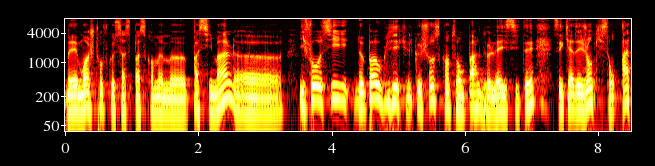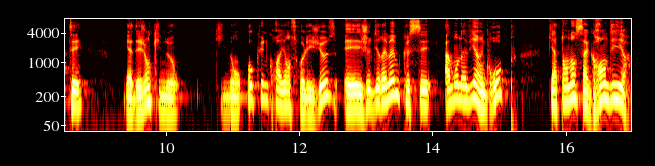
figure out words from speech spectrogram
mais moi je trouve que ça se passe quand même euh, pas si mal. Euh, il faut aussi ne pas oublier quelque chose quand on parle de laïcité, c'est qu'il y a des gens qui sont athées, il y a des gens qui n'ont qui n'ont aucune croyance religieuse, et je dirais même que c'est, à mon avis, un groupe qui a tendance à grandir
